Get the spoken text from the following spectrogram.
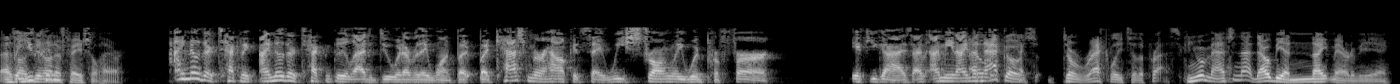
As But long as you you don't can- have facial hair. I know they're technic. I know they're technically allowed to do whatever they want, but but Cashman or Hal could say we strongly would prefer if you guys. I, I mean, I know And that goes directly to the press. Can you imagine that? That would be a nightmare to be a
